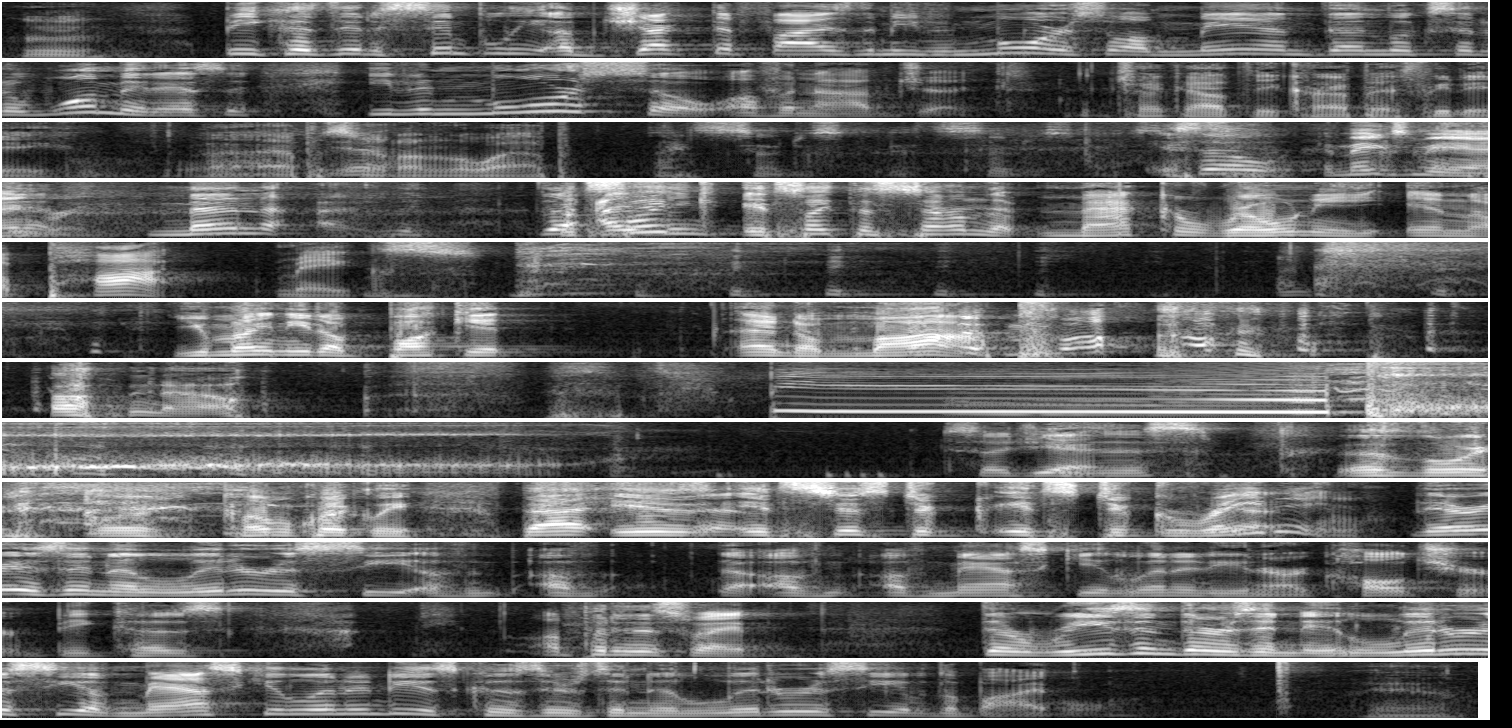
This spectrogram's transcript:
because it simply objectifies them even more. So a man then looks at a woman as even more so of an object. Check out the Carpe Fide uh, episode Yeah. on the web. That's so, dis- it's so disgusting. So it makes me angry. Yeah, men, uh, the, It's I like think, it's like the sound that macaroni in a pot makes. you might need a bucket and a mop. oh no. so Yeah. Jesus. Uh, Lord, Lord, come quickly. That is, it's just, de- it's degrading. There is an illiteracy of, of, of, of masculinity in our culture because, I'll put it this way the reason there's an illiteracy of masculinity is because there's an illiteracy of the Bible. Yeah.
